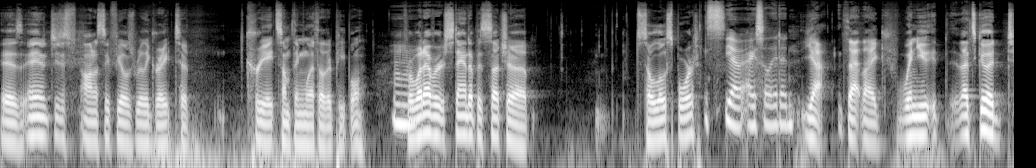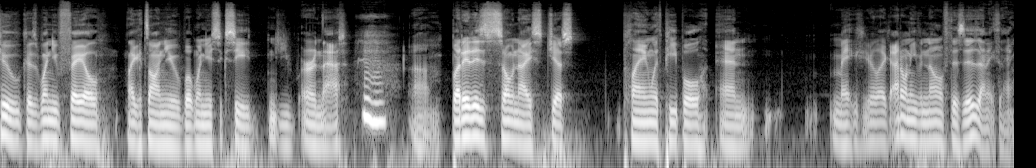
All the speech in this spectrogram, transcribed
Is and it just honestly feels really great to create something with other people. Mm-hmm. For whatever stand up is such a solo sport. it's, yeah isolated Yeah, that like when you that's good too because when you fail, like it's on you, but when you succeed, you earn that. Mm-hmm. Um, but it is so nice just playing with people and make you're like I don't even know if this is anything,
